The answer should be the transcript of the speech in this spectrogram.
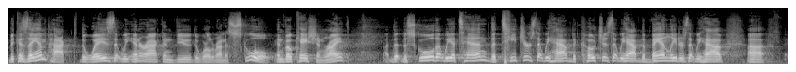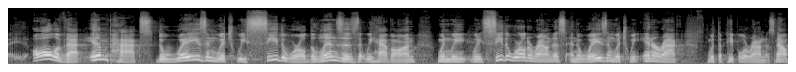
because they impact the ways that we interact and view the world around us. School and vocation, right? The, the, school that we attend, the teachers that we have, the coaches that we have, the band leaders that we have, uh, all of that impacts the ways in which we see the world, the lenses that we have on when we, we see the world around us, and the ways in which we interact with the people around us. Now,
